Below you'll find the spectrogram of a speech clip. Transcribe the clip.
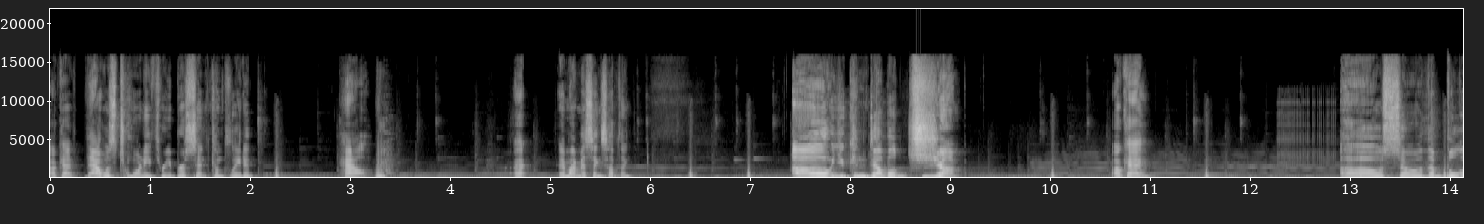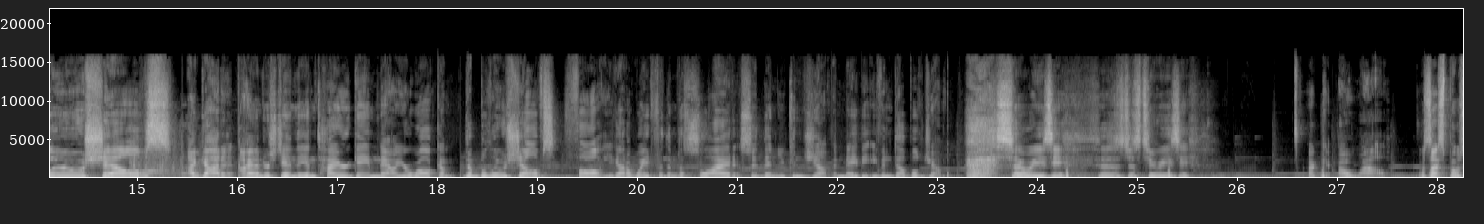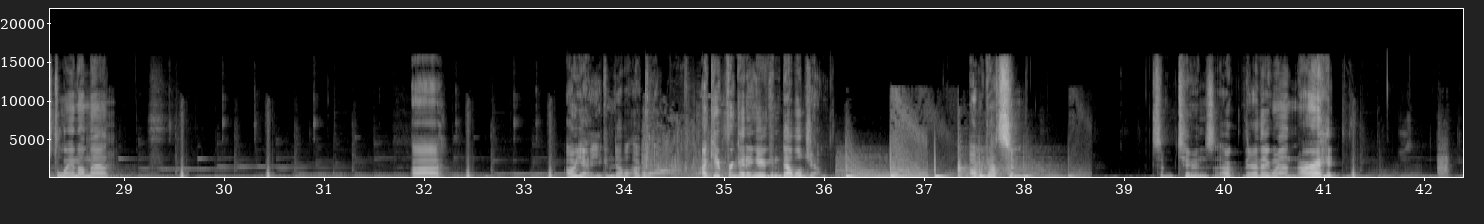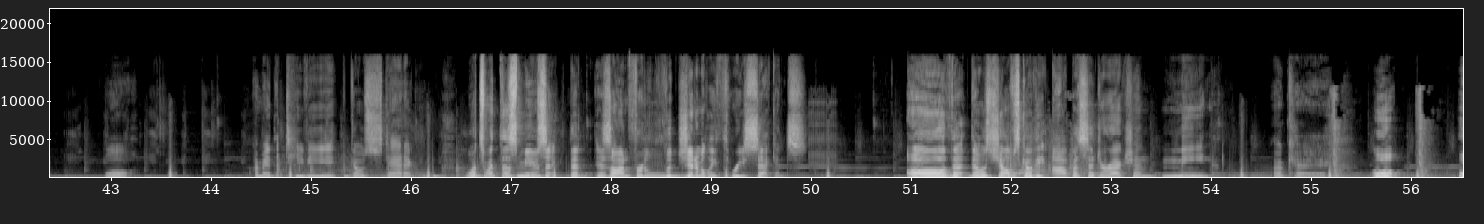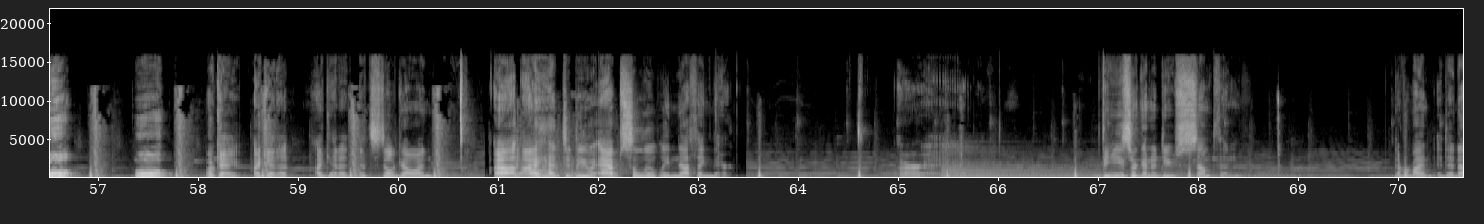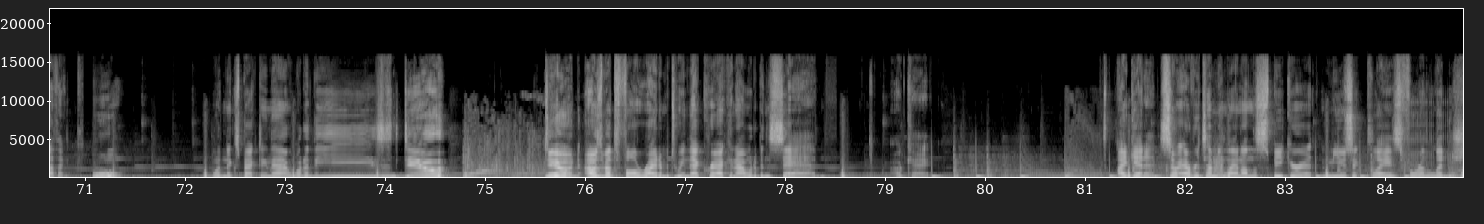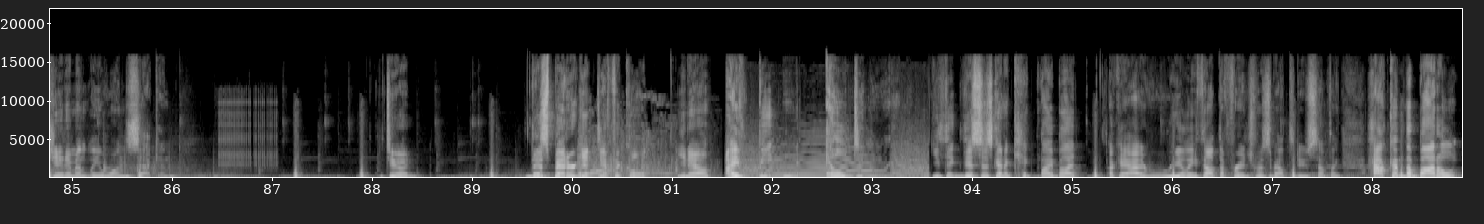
Okay, that was 23% completed. How? Uh, am I missing something? Oh, you can double jump. Okay. Oh, so the blue shelves, I got it. I understand the entire game now, you're welcome. The blue shelves fall. You gotta wait for them to slide so then you can jump and maybe even double jump. So easy. This is just too easy. Okay, oh wow. Was I supposed to land on that? Uh, oh yeah, you can double, okay. I keep forgetting you can double jump. Oh, we got some, some tunes. Oh, there they went, all right. Whoa. I made the TV go static. What's with this music that is on for legitimately three seconds? Oh, the, those shelves go the opposite direction? Mean. Okay. Oh, oh, oh. Okay, I get it. I get it. It's still going. Uh, I had to do absolutely nothing there. All right. These are gonna do something. Never mind, it did nothing. Ooh, wasn't expecting that. What do these do? Dude, I was about to fall right in between that crack and I would have been sad. Okay. I get it. So every time you land on the speaker, music plays for legitimately one second. Dude, this better get difficult, you know? I've beaten Elden Ring. You think this is gonna kick my butt? Okay, I really thought the fridge was about to do something. How come the bottle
